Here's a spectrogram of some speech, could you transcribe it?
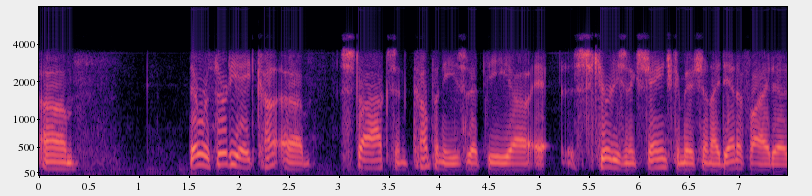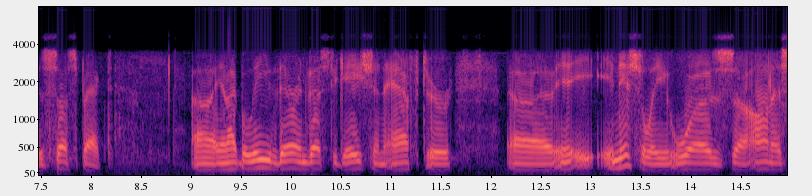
Uh, um, there were 38 co- uh, stocks and companies that the uh, Securities and Exchange Commission identified as suspect, uh, and I believe their investigation after uh, initially was uh, honest.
